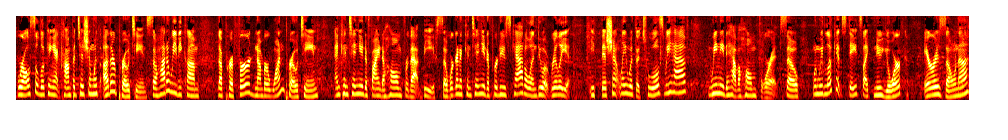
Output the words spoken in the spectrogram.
We're also looking at competition with other proteins. So, how do we become the preferred number one protein and continue to find a home for that beef? So, we're going to continue to produce cattle and do it really efficiently with the tools we have, we need to have a home for it. So when we look at states like New York, Arizona,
